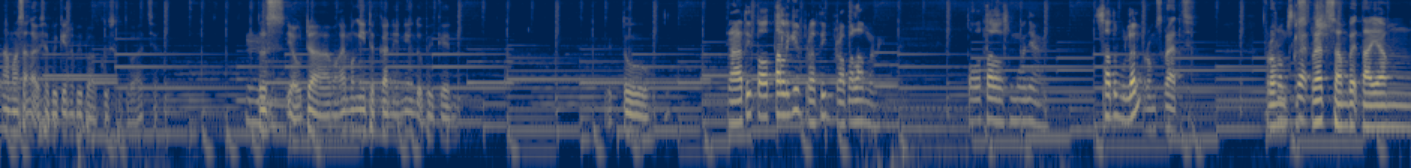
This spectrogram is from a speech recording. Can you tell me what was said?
ah masa nggak bisa bikin lebih bagus gitu aja Hmm. terus ya udah makanya mengidupkan ini untuk bikin itu Berarti total ini berarti berapa lama nih? Total semuanya. Satu bulan? from scratch from, From scratch. scratch. sampai tayang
